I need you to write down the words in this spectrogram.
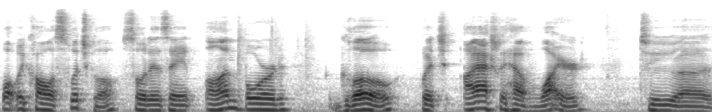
what we call a switch glow. So it is an onboard glow, which I actually have wired to uh,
